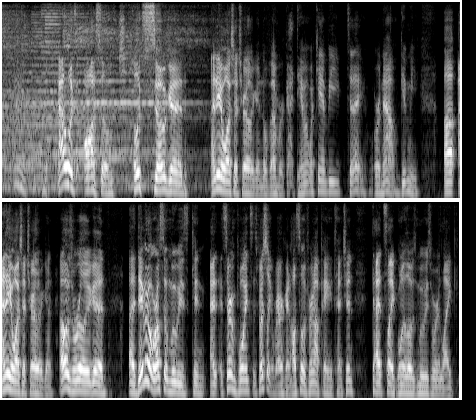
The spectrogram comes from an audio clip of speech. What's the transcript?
That looks awesome. It looks so good. I need to watch that trailer again. November. God damn it! Why can't it be today or now? Give me. Uh, I need to watch that trailer again. That was really good. Uh, David O. Russell movies can, at, at certain points, especially American Hustle, if you're not paying attention, that's like one of those movies where like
